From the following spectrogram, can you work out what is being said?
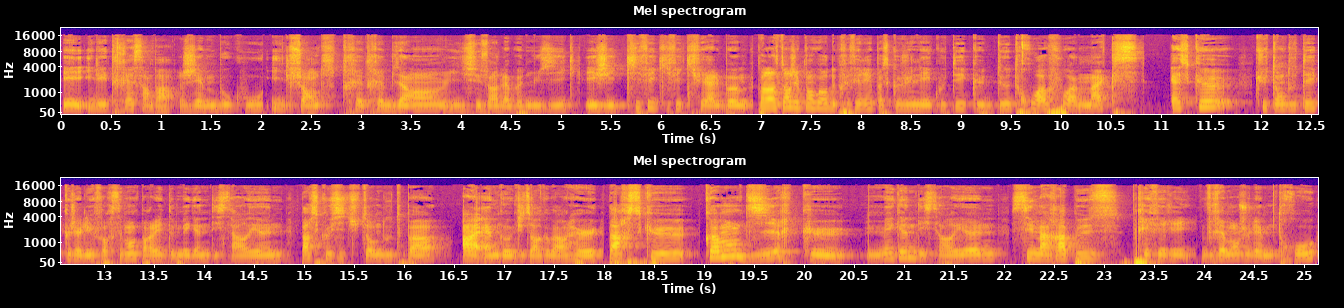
et il est très sympa. J'aime beaucoup. Il chante très très bien, il sait faire de la bonne musique et j'ai kiffé, kiffé, kiffé l'album. Pour l'instant, j'ai pas encore de préféré parce que je ne l'ai écouté que deux, trois fois max. Est-ce que tu t'en doutais que j'allais forcément parler de Megan Thee Stallion? Parce que si tu t'en doutes pas, I am going to talk about her parce que comment dire que Megan Thee Stallion c'est ma rappeuse préférée vraiment je l'aime trop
